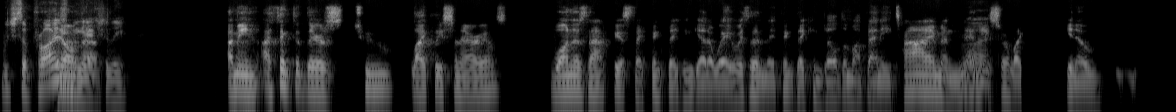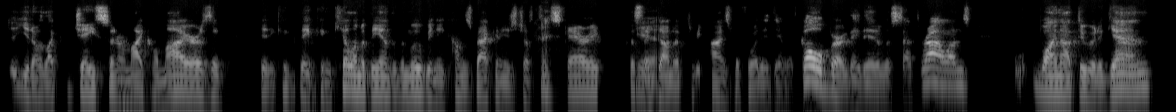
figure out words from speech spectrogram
Which surprised me know. actually. I mean, I think that there's two likely scenarios. One is that because they think they can get away with it and they think they can build them up any time, and, and Right. he's sort of like, you know, you know, like Jason or Michael Myers that they can, they can kill him at the end of the movie and he comes back and he's just as scary because Yeah. they've done it three times before. They did it with Goldberg, they did it with Seth Rollins. Why not do it again?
